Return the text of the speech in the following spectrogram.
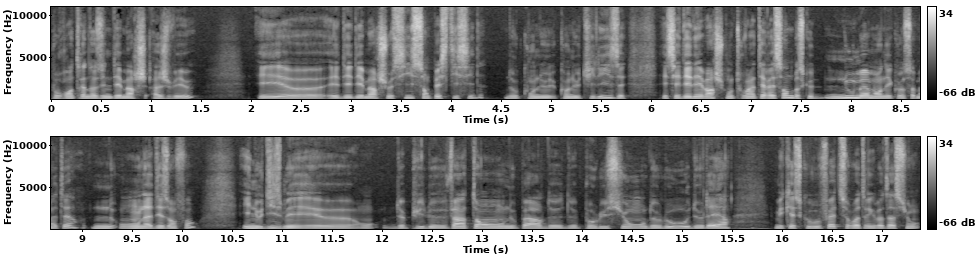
pour rentrer dans une démarche HVE. Euh, et, des démarches aussi sans pesticides donc qu'on utilise. Et c'est des démarches qu'on trouve intéressantes parce que nous-mêmes, on est consommateurs, on a des enfants, ils nous disent, mais euh, depuis le 20 ans, on nous parle de, pollution, de l'eau, de l'air, mais qu'est-ce que vous faites sur votre exploitation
